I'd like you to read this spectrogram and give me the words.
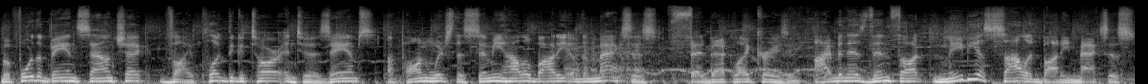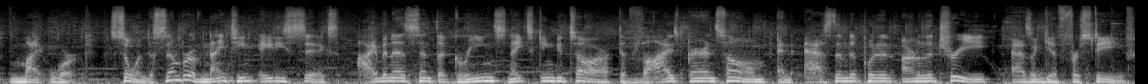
Before the band's sound check, Vai plugged the guitar into his amps, upon which the semi hollow body of the Maxxas fed back like crazy. Ibanez then thought maybe a solid body Maxxas might work. So in December of 1986, Ibanez sent the green snakeskin guitar to Vai's parents' home and asked them to put it under the tree as a gift for Steve.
